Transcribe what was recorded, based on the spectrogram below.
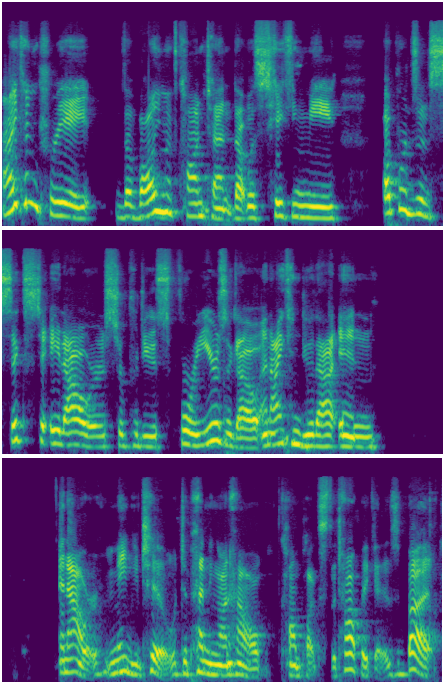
I can create the volume of content that was taking me upwards of six to eight hours to produce four years ago. And I can do that in an hour, maybe two, depending on how complex the topic is. But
